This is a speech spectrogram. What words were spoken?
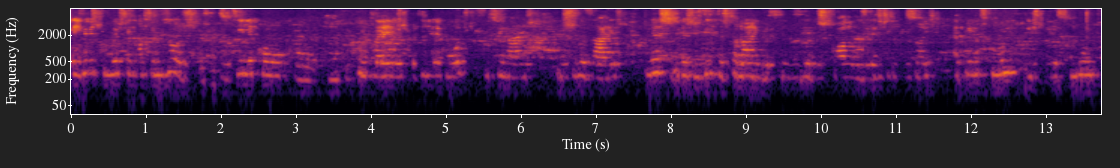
em vezes como este que nós temos hoje. Partilha com, com, com, com colegas, partilha com outros profissionais nas suas áreas, nas, nas visitas também, por assim dizer, de escolas e instituições, aprende-se muito, inspira-se muito.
